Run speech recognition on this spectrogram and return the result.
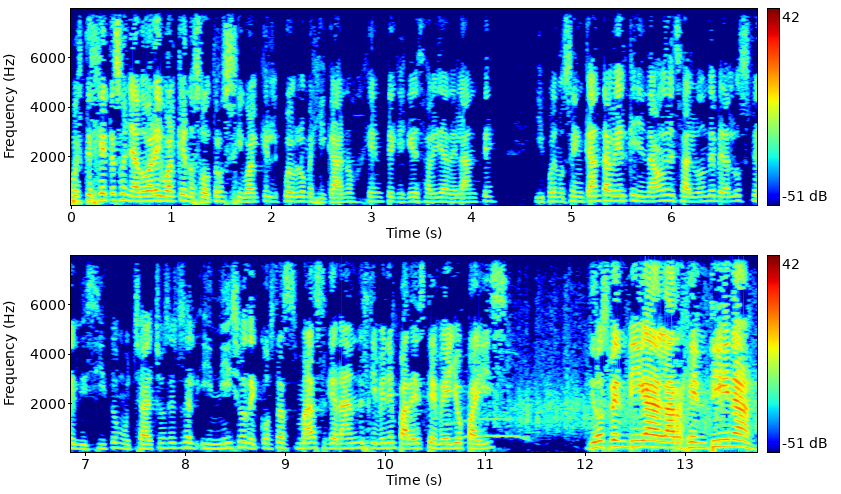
pues que es gente soñadora igual que nosotros, igual que el pueblo mexicano, gente que quiere salir adelante. Y pues nos encanta ver que llenaron el salón, de verdad los felicito muchachos, esto es el inicio de cosas más grandes que vienen para este bello país. Dios bendiga a la Argentina.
